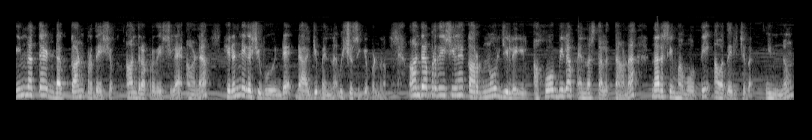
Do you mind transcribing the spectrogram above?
ഇന്നത്തെ ഡക്കാൻ പ്രദേശം ആന്ധ്രാപ്രദേശിലെ ആണ്. ഹിരണ്യകശിപുവിന്റെ രാജ്യമെന്ന് വിശ്വസിക്കപ്പെടുന്നു. ആന്ധ്രാപ്രദേശിലെ കർണൂൽ ജില്ലയിൽ അഹോബിലം എന്ന സ്ഥലത്താണ് നരസിംഹമൂർത്തി അവതരിച്ചത്. ഇന്നും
